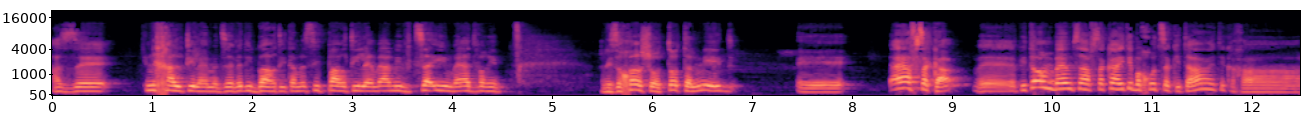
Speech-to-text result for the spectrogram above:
אז uh, הנחלתי להם את זה, ודיברתי איתם, וסיפרתי להם, והיה מבצעים, והיה דברים. אני זוכר שאותו תלמיד, uh, היה הפסקה, ופתאום באמצע ההפסקה הייתי בחוץ לכיתה, הייתי ככה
